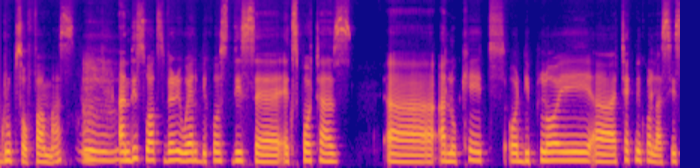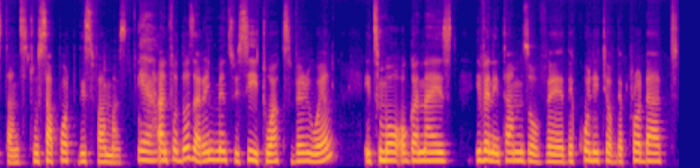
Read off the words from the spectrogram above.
groups of farmers. And this works very well because these uh, exporters uh, allocate or deploy uh, technical assistance to support these farmers. Yeah. And for those arrangements, we see it works very well. It's more organized, even in terms of uh, the quality of the product,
